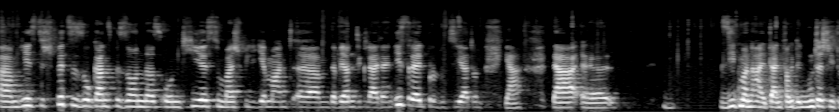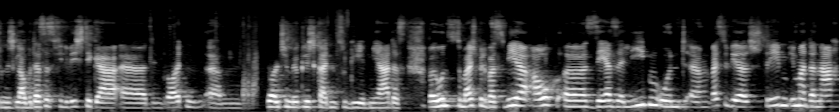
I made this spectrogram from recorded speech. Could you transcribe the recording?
ähm, hier ist die Spitze so ganz besonders und hier ist zum Beispiel jemand, ähm, da werden die Kleider in Israel produziert und ja, da äh, sieht man halt einfach den Unterschied und ich glaube, das ist viel wichtiger, äh, den Bräuten ähm, solche Möglichkeiten zu geben. Ja, das bei uns zum Beispiel, was wir auch äh, sehr, sehr lieben und ähm, weißt du, wir streben immer danach,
